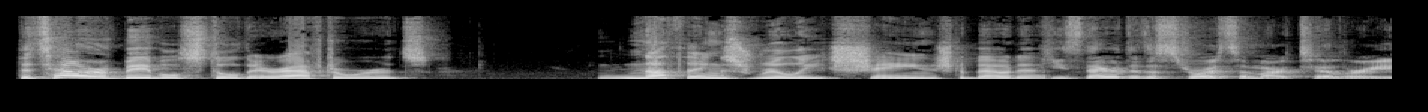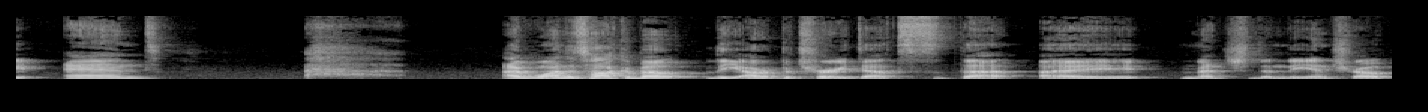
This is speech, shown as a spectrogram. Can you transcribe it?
the Tower of Babel's still there afterwards. Nothing's really changed about it. He's there to destroy some artillery, and I want to talk about the arbitrary deaths that I mentioned in the intro,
